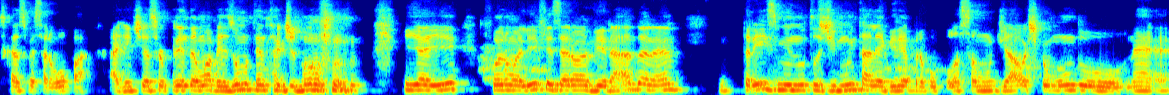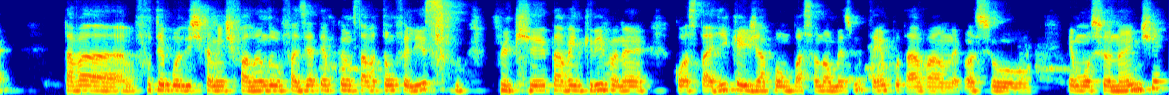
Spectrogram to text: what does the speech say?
os caras pensaram, opa, a gente já surpreendeu uma vez, vamos tentar de novo, e aí foram ali, fizeram a virada, né, três minutos de muita alegria para a população mundial, acho que o mundo, né, tava futebolisticamente falando, fazia tempo que eu não estava tão feliz, porque estava incrível, né? Costa Rica e Japão passando ao mesmo tempo, tava um negócio emocionante,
